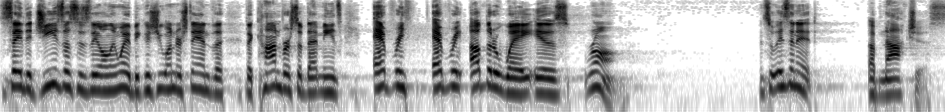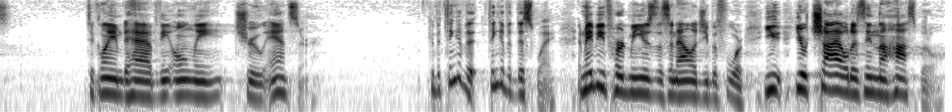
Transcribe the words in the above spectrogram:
To say that Jesus is the only way, because you understand the, the converse of that means every, every other way is wrong. And so, isn't it obnoxious to claim to have the only true answer? But think of it, think of it this way, and maybe you've heard me use this analogy before. You, your child is in the hospital.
